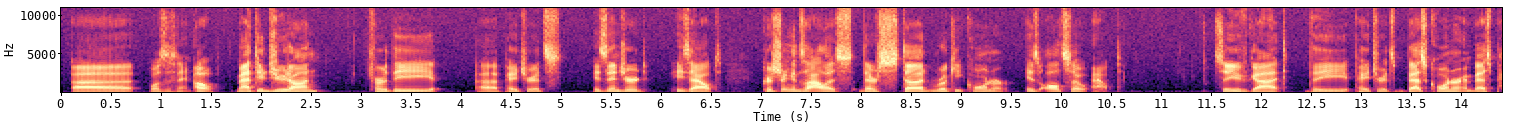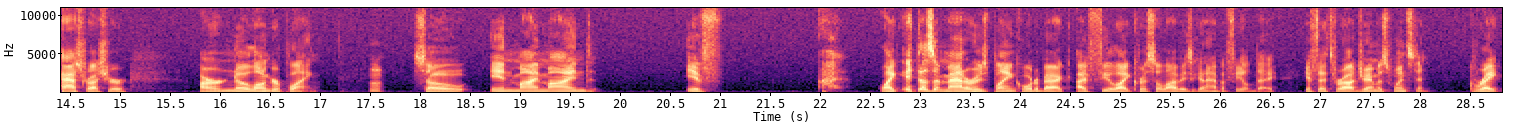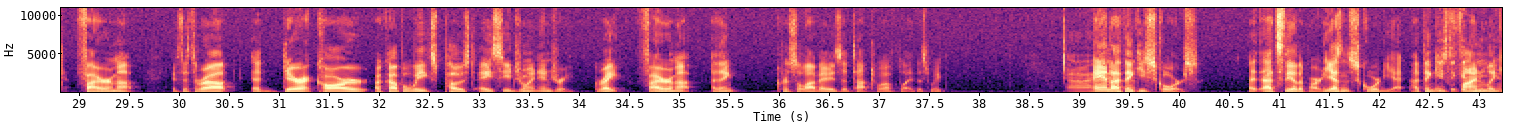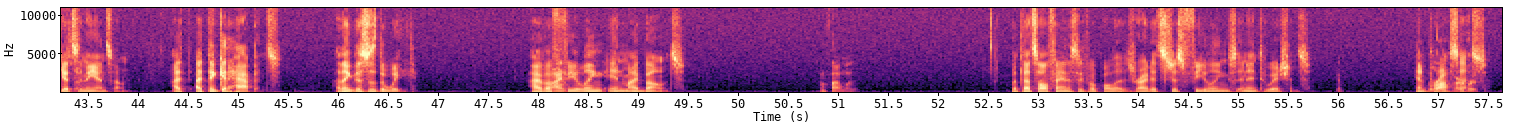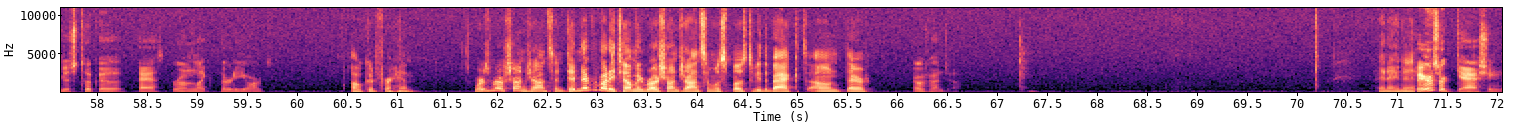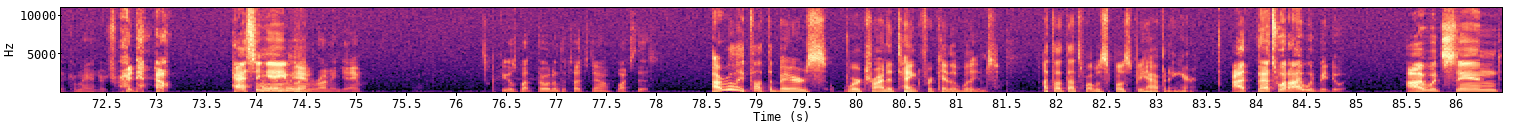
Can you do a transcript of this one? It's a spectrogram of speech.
uh what was I saying? Oh, Matthew Judon for the uh, Patriots is injured. He's out. Christian Gonzalez, their stud rookie corner, is also out. So you've got the Patriots' best corner and best pass rusher are no longer playing. Hmm. So in my mind, if like it doesn't matter who's playing quarterback, I feel like Chris Olave is going to have a field day. If they throw out Jameis Winston, great, fire him up. If they throw out a Derek Carr a couple weeks post AC joint injury, great, fire him up. I think Chris Olave is a top 12 play this week. I And. I think he scores. That's the other part. He hasn't scored yet. I think He he, to get in finally gets zone. in the end zone. I, I think it happens. I think this is the week. I have a feeling in my bones. I'm fine with it. But that's all fantasy football is, right? It's just feelings and intuitions Yep. and process. Herbert just took a pass run like 30 yards. Oh, good for him. Where's Roschon Johnson? Didn't everybody tell me Roschon Johnson was supposed to be the back to own there? Roschon Johnson. It ain't it. Bears are gashing the Commanders right now. Passing Oh, game really? and running game. Feels about throwing throw another touchdown. Watch this. I really thought the Bears were trying to tank for Caleb Williams. I thought that's what was supposed to be happening here. I, that's what I would be doing. I would send.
